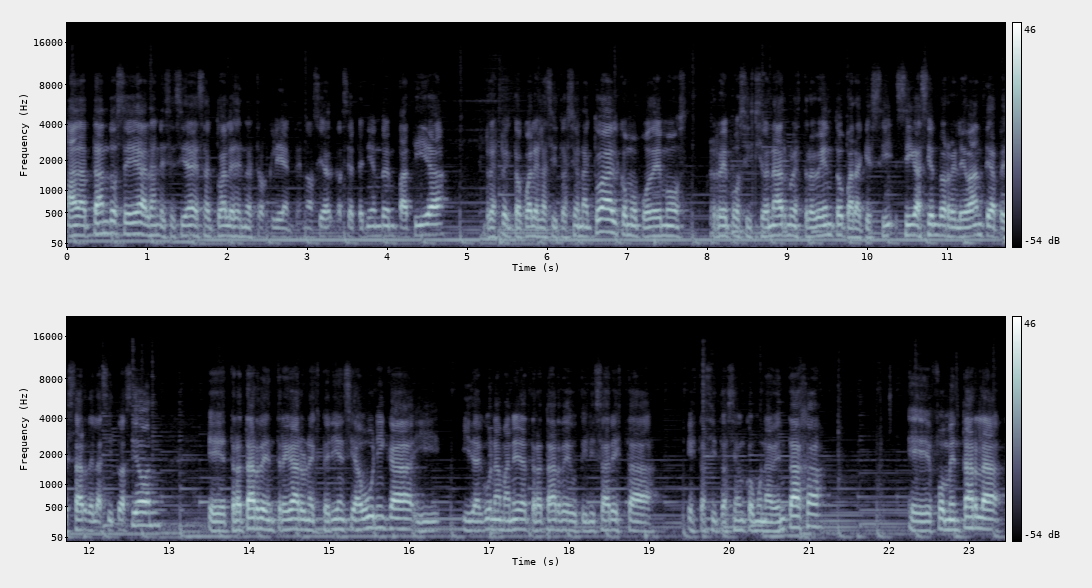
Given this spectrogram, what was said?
adaptándose a las necesidades actuales de nuestros clientes, ¿no? o sea teniendo empatía respecto a cuál es la situación actual, cómo podemos reposicionar nuestro evento para que siga siendo relevante a pesar de la situación, eh, tratar de entregar una experiencia única y, de alguna manera tratar de utilizar esta, esta situación como una ventaja, eh, fomentar la,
